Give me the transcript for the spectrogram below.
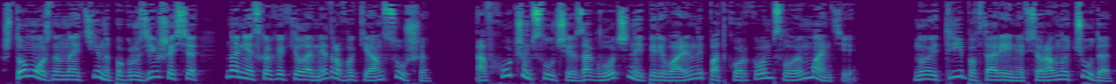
Что можно найти на погрузившейся на несколько километров в океан суши? А в худшем случае заглоченный и переваренный под корковым слоем мантии. Но и три повторения все равно чудо,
